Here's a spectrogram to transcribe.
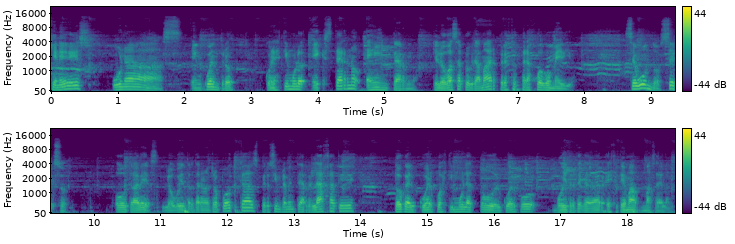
generes un encuentro con estímulo externo e interno, que lo vas a programar, pero esto es para juego medio. Segundo, sexo. Otra vez, lo voy a tratar en otro podcast, pero simplemente relájate, toca el cuerpo, estimula todo el cuerpo. Voy a tratar de dar este tema más adelante.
